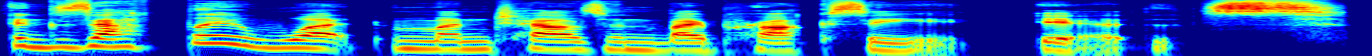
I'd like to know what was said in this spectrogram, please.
exactly what Munchausen by proxy is.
